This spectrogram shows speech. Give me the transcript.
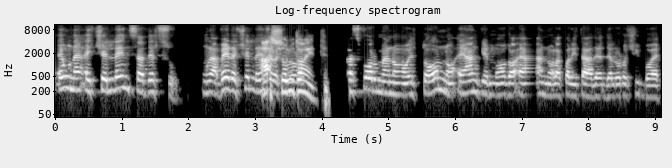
è una eccellenza del sud, una vera eccellenza. Assolutamente trasformano il tonno e anche in modo eh, hanno la qualità de, del loro cibo e,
